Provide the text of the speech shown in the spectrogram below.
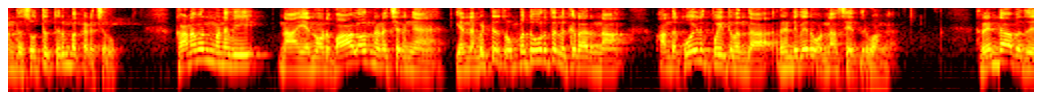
அந்த சொத்து திரும்ப கிடச்சிரும். கணவன் மனைவி நான் என்னோட வாழோன்னு நினச்சிருங்க என்னை விட்டு ரொம்ப தூரத்தில் இருக்கிறாருன்னா அந்த கோயிலுக்கு போயிட்டு வந்தால் ரெண்டு பேரும் ஒன்றா சேர்ந்துருவாங்க. ரெண்டாவது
